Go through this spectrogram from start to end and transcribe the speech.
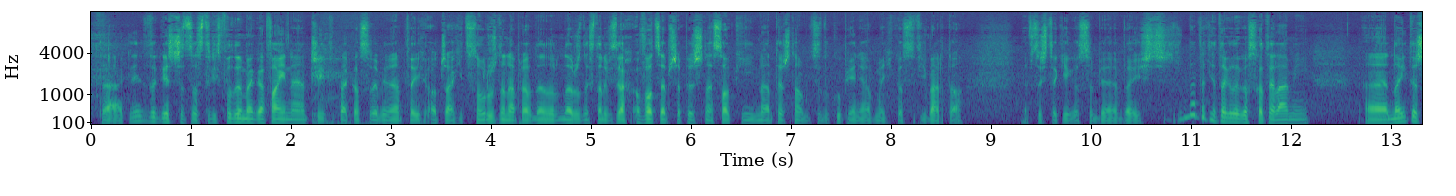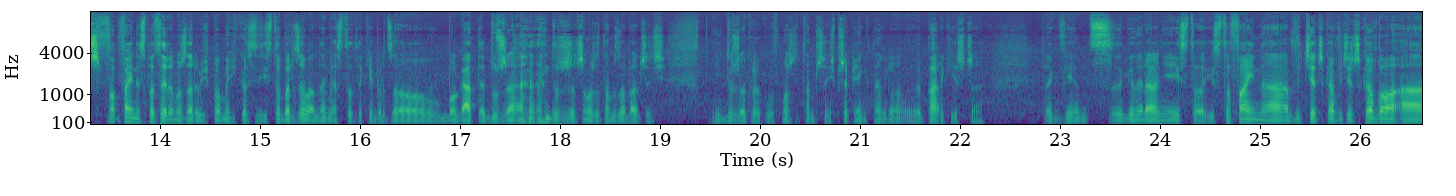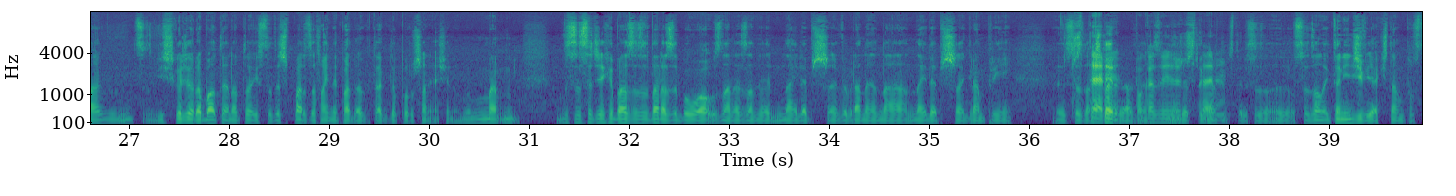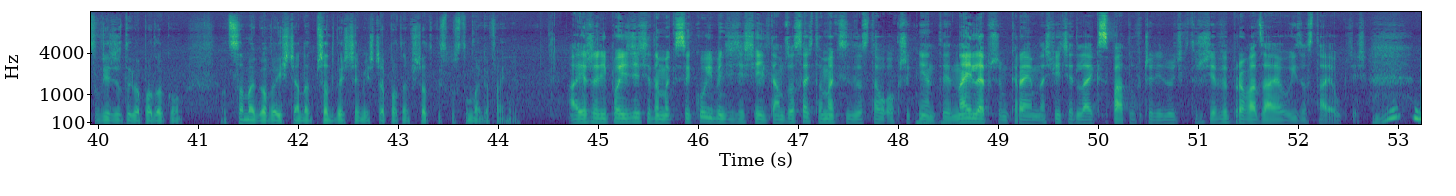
Tak, nie, to jeszcze co, street foody mega fajne, czyli to tak sobie na twoich oczach i to są różne naprawdę na różnych stanowiskach, owoce przepyszne, soki, na, też na ulicy do kupienia w Mexico City warto w coś takiego sobie wejść, nawet nie tak tego z hotelami, no i też fajne spacery można robić po Mexico City. Jest to bardzo ładne miasto, takie bardzo bogate, duże, duże rzeczy można tam zobaczyć i dużo kroków można tam przejść. Przepiękny park jeszcze. Tak więc generalnie jest to, jest to fajna wycieczka wycieczkowa, a jeśli chodzi o robotę, no to jest to też bardzo fajny padok tak, do poruszania się. No, w zasadzie chyba za dwa razy było uznane za najlepsze, wybrane na najlepsze Grand Prix sezon. Cztery, cztery. Pokazuje, że cztery. cztery sezony. I to nie dziwi, jak się tam po prostu wjedzie do tego podoku od samego wejścia, nawet przed wejściem jeszcze potem w środku jest po prostu mega fajnie. A jeżeli pojedziecie do Meksyku i będziecie chcieli tam zostać, to Meksyk został okrzyknięty najlepszym krajem na świecie dla ekspatów, czyli ludzi, którzy się wyprowadzają i zostają gdzieś.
